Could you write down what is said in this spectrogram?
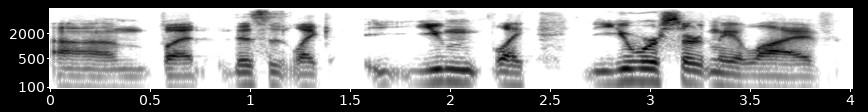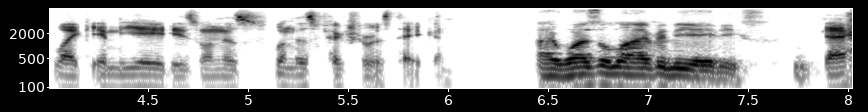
um, but this is like you like you were certainly alive like in the 80s when this when this picture was taken I was alive in the 80s. Okay.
